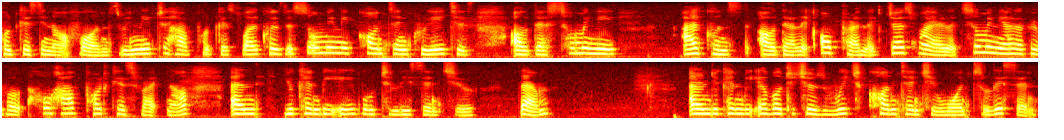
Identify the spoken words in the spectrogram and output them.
podcasts in our phones. We need to have podcasts. Why? Because there's so many content creators out there, so many icons out there like Oprah, like Joyce Meyer, like so many other people who have podcasts right now, and you can be able to listen to them and you can be able to choose which content you want to listen.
